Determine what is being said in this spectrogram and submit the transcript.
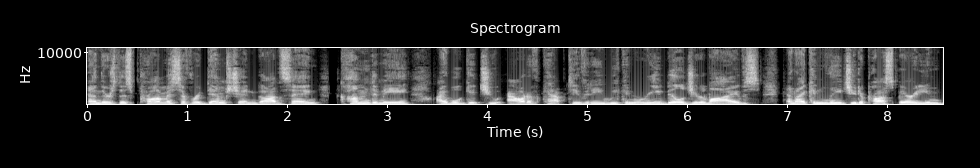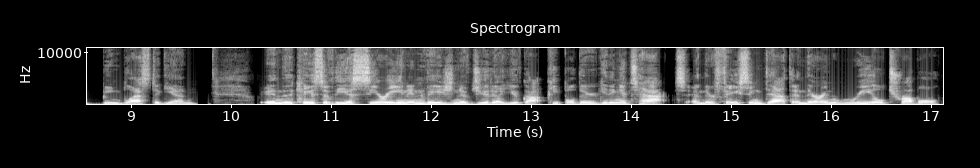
And there's this promise of redemption. God saying, Come to me. I will get you out of captivity. We can rebuild your lives and I can lead you to prosperity and being blessed again. In the case of the Assyrian invasion of Judah, you've got people that are getting attacked and they're facing death and they're in real trouble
